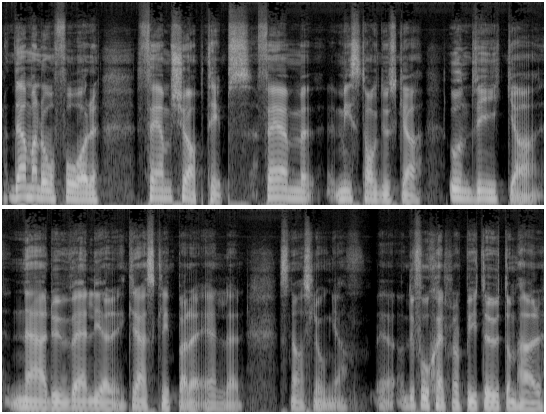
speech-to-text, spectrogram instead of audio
Där man då får fem köptips, fem misstag du ska undvika när du väljer gräsklippare eller snöslunga. Eh, du får självklart byta ut de här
